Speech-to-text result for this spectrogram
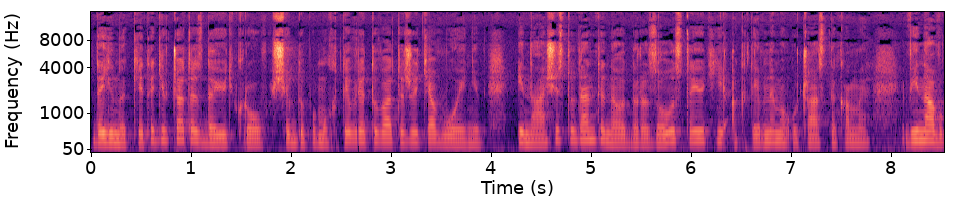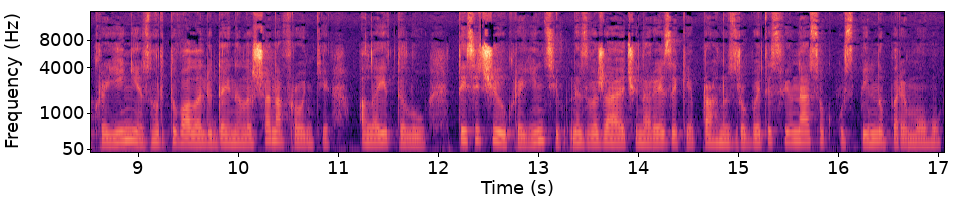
де юнаки та дівчата здають кров, щоб допомогти врятувати життя воїнів. І наші студенти неодноразово стають її активними учасниками. Війна в Україні згуртувала людей не лише на фронті, але й в тилу. Тисячі українців, незважаючи на ризики, прагнуть зробити свій внесок у спільну перемогу.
